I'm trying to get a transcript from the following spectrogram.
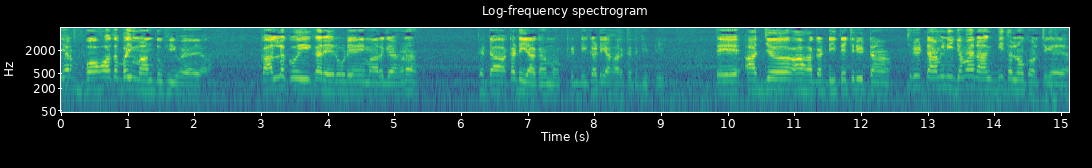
ਯਾਰ ਬਹੁਤ ਬਈ ਮਨ ਦੁਖੀ ਹੋਇਆ ਯਾਰ। ਕੱਲ ਕੋਈ ਘਰੇ ਰੋੜੇ ਮਾਰ ਗਿਆ ਹਨਾ। ਕਿੱਡਾ ਘਟੀਆ ਕੰਮ, ਕਿੱਡੀ ਘਟੀਆ ਹਰਕਤ ਕੀਤੀ। ਤੇ ਅੱਜ ਆਹ ਗੱਡੀ ਤੇ ਝਰੀਟਾਂ ਝਰੀਟਾਂ ਵੀ ਨਹੀਂ, ਜਮਾ ਰੰਗ ਹੀ ਥੱਲੋਂ ਖੁਰਚ ਗਿਆ ਯਾਰ।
